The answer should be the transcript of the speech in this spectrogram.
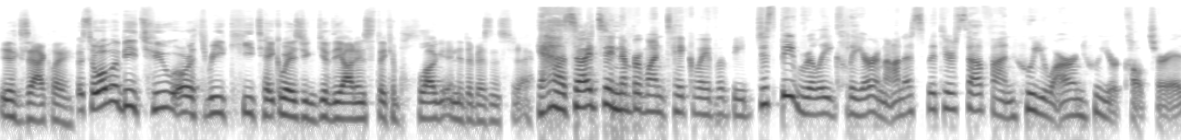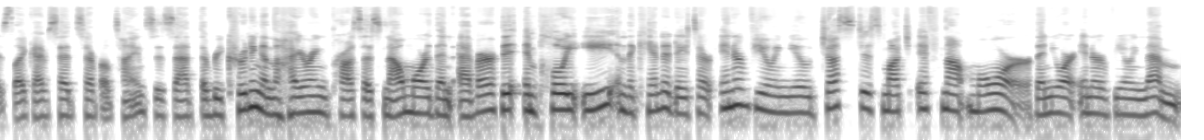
Exactly. So, what would be two or three key takeaways you can give the audience that they can plug into their business today? Yeah. So, I'd say number one takeaway would be just be really clear and honest with yourself on who you are and who your culture is. Like I've said several times, is that the recruiting and the hiring process now more than ever, the employee and the candidates are interviewing you just as much, if not more, than you are interviewing them.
